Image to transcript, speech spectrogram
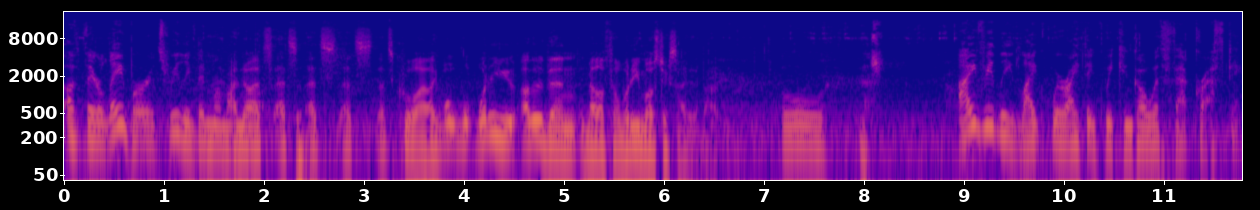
of their labor, it's really been remarkable. I know that's that's that's that's that's cool. I like. What, what are you other than Bellafill? What are you most excited about? Oh, I really like where I think we can go with fat grafting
